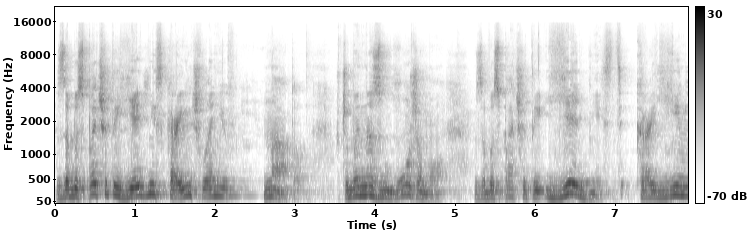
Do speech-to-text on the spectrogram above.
забезпечити єдність країн-членів НАТО, що ми не зможемо забезпечити єдність країн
